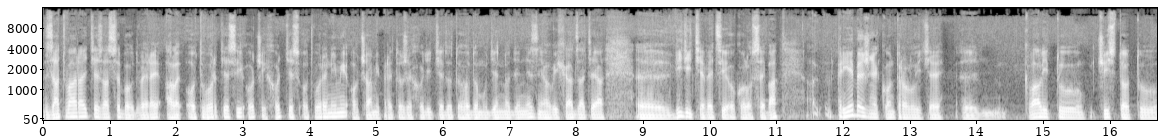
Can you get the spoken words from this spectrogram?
Zatvárajte za sebou dvere, ale otvorte si oči, chodte s otvorenými očami, pretože chodíte do toho domu dennodenne, z neho vychádzate a e, vidíte veci okolo seba. Priebežne kontrolujte e, kvalitu, čistotu,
